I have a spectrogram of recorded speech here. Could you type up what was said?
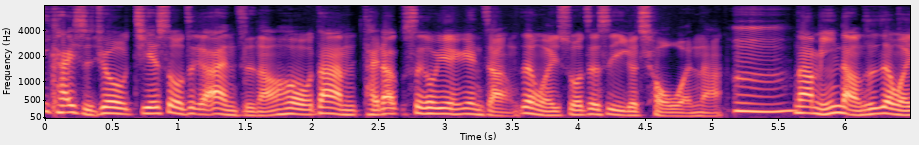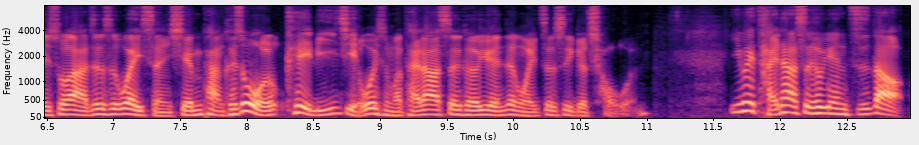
一开始就接受这个案子，然后当然台大社科院院长认为说这是一个丑闻呐，嗯，那民进党是认为说啊这是未审先判。可是我可以理解为什么台大社科院认为这是一个丑闻，因为台大社科院知道。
